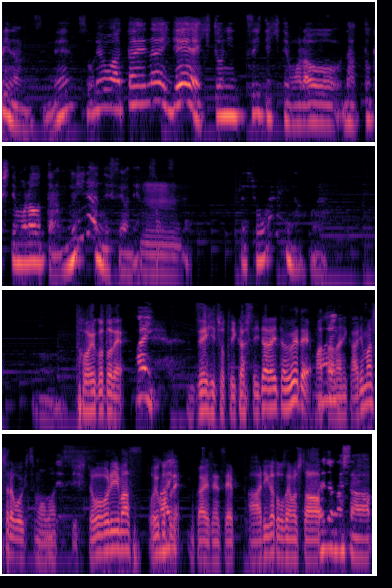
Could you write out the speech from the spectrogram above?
りなんですよね。それを与えないで人についてきてもらおう、納得してもらおうってのは無理なんですよね。うんそうですね。しょうがないな、これ。うんということで、はい。ぜひちょっと活かしていただいた上で、またはい何かありましたらご質問お待ちしております。ということで、向井先生、ありがとうございましたあり。がとうございました。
